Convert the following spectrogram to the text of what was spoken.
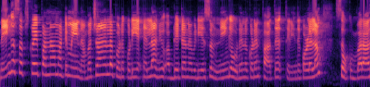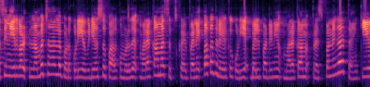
நீங்கள் சப்ஸ்கிரைப் பண்ணால் மட்டுமே நம்ம சேனலில் போடக்கூடிய எல்லா நியூ அப்டேட்டான வீடியோஸும் நீங்கள் உடனுக்குடன் பார்த்து தெரிந்து கொள்ளலாம். ஸோ கும்பராசினியர்கள் நம்ம சேனலில் போடக்கூடிய வீடியோஸை பார்க்கும் பொழுது மறக்காமல் சப்ஸ்கிரைப் பண்ணி பக்கத்தில் இருக்கக்கூடிய பெல் பட்டனையும் மறக்காமல் ப்ரெஸ் பண்ணுங்கள் தேங்க்யூ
